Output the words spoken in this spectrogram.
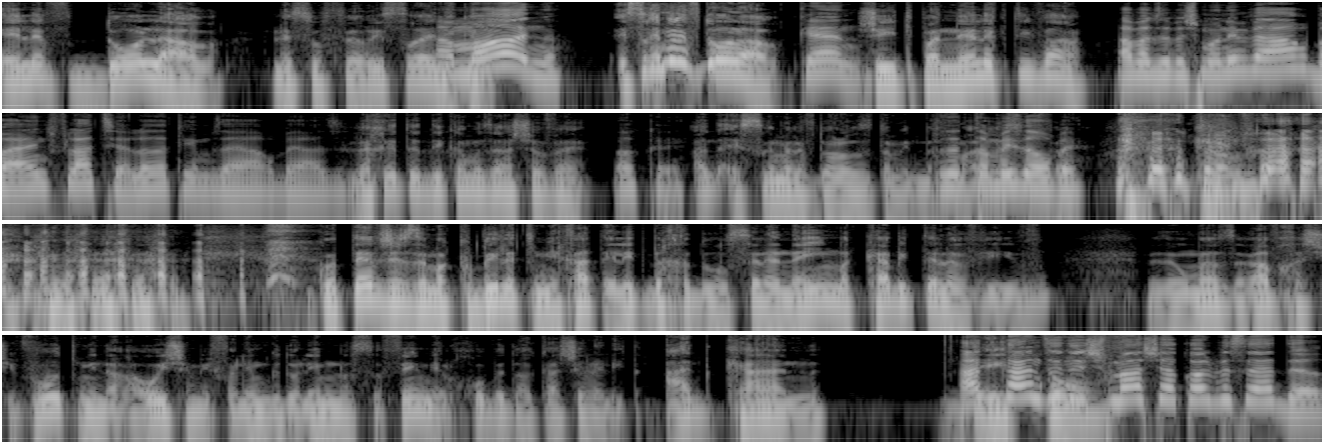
אלף דולר לסופר ישראלי. המון! 20 אלף דולר! כן. שיתפנה לכתיבה. אבל זה ב-84, היה אינפלציה, לא ידעתי אם זה היה הרבה אז. לכי תדעי כמה זה היה שווה. אוקיי. עד 20 אלף דולר זה תמיד נחמד זה תמיד. הרבה. טוב. כותב שזה מקביל לתמיכת עילית בכדורסלני מכבי תל אביב, וזה אומר, זה רב חשיבות, מן הראוי שמפעלים גדולים נוספים ילכו בדרכה של עילית. עד כאן, עד די כאן זה טוב. נשמע שהכל בסדר.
